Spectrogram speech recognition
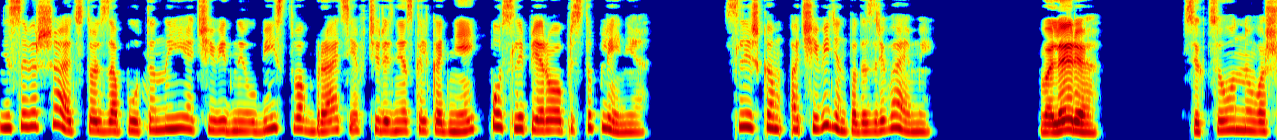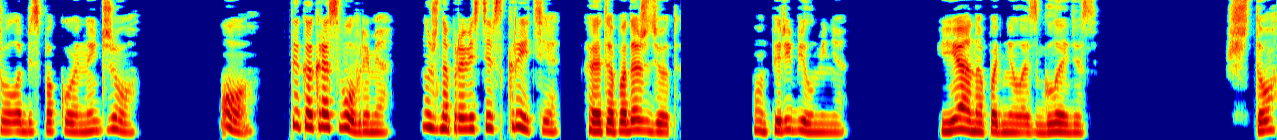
не совершают столь запутанные и очевидные убийства братьев через несколько дней после первого преступления. Слишком очевиден подозреваемый. «Валерия!» В секционную вошел обеспокоенный Джо. «О, ты как раз вовремя. Нужно провести вскрытие. Это подождет. Он перебил меня. Яна поднялась Глэдис. Что?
